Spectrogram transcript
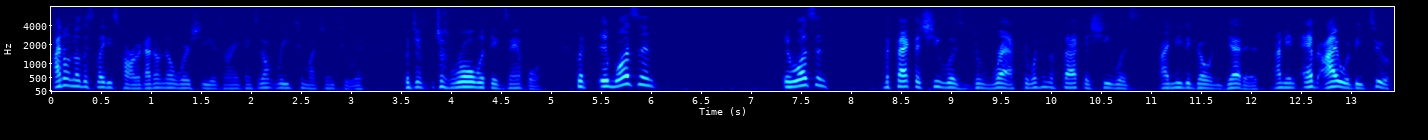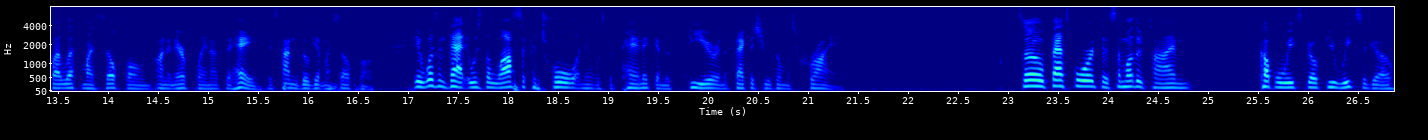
I don't know this lady's heart. I don't know where she is or anything, so don't read too much into it. But just just roll with the example. But it wasn't. It wasn't the fact that she was direct. It wasn't the fact that she was, I need to go and get it. I mean, ev- I would be too if I left my cell phone on an airplane. I'd say, hey, it's time to go get my cell phone. It wasn't that. It was the loss of control and it was the panic and the fear and the fact that she was almost crying. So, fast forward to some other time, a couple weeks ago, a few weeks ago,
